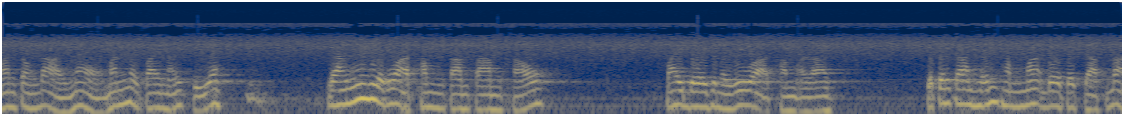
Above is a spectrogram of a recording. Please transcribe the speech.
มันต้องได้แน่มันไม่ไปไหนเสีย อย่างนี้เรียกว่าทำตามตามเขา ไปโดยจะไม่รู้ว่าทำอะไร จะเป็นการเห็นธรรมะโดยประจักษ์ได้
